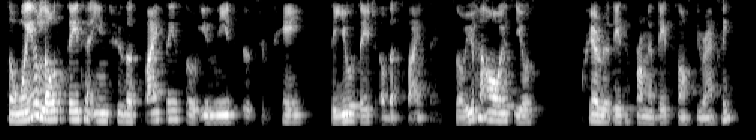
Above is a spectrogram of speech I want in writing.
so when you load data into the Spicy, so you need to, to pay the usage of the Spicy. So you can always use query data from your data source directly.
